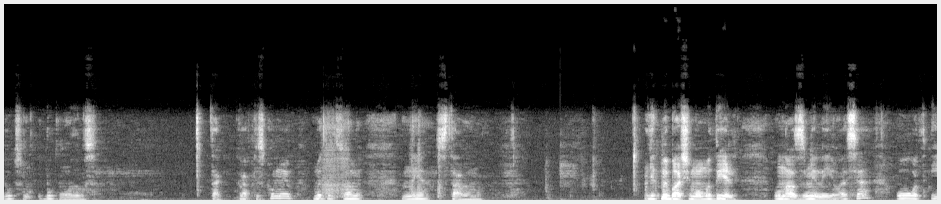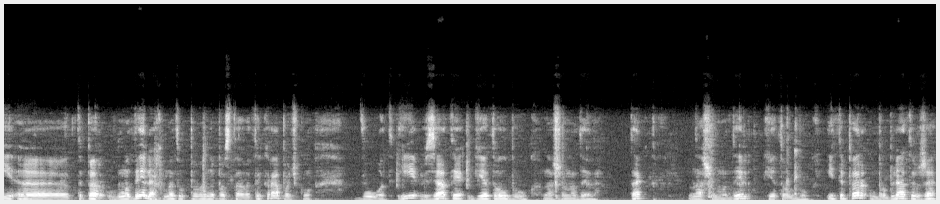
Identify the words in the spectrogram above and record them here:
Books, Book Models. Так, крапки з комою ми тут з вами не ставимо. Як ми бачимо, модель у нас змінилася. От, І е, тепер в моделях ми тут повинні поставити крапочку от, і взяти Get All нашу модель. Так? нашу модель Kettlebook. І тепер обробляти вже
